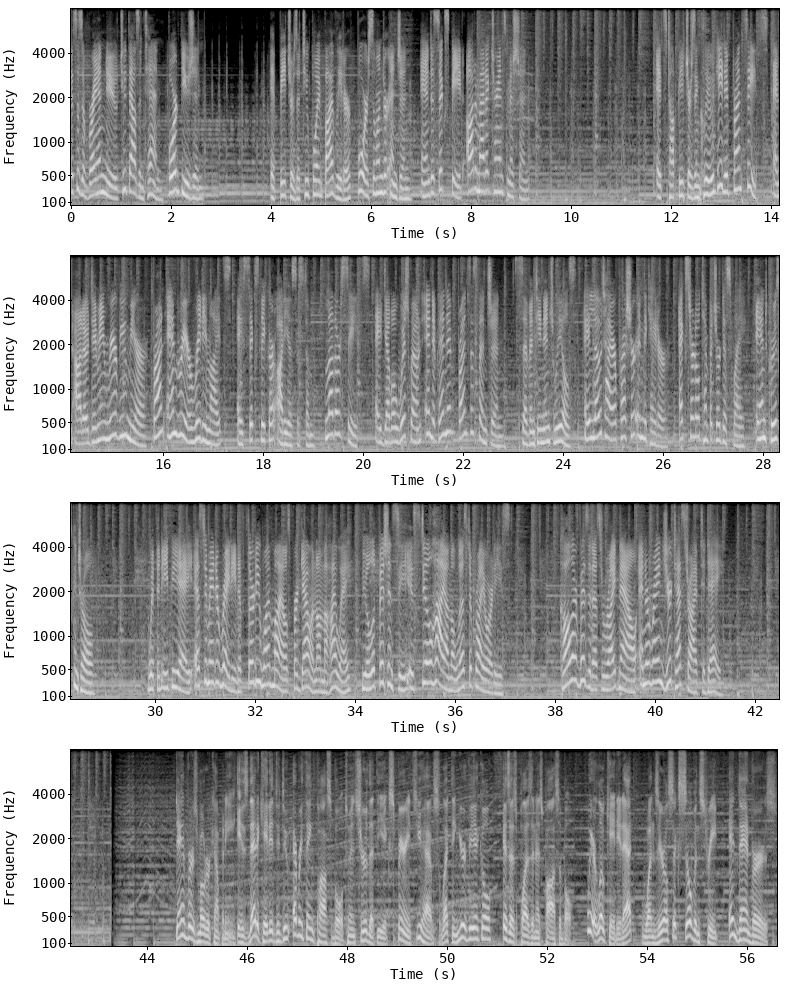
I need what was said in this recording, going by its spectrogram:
This is a brand new 2010 Ford Fusion. It features a 2.5-liter four-cylinder engine and a six-speed automatic transmission. Its top features include heated front seats, an auto-dimming rearview mirror, front and rear reading lights, a six-speaker audio system, leather seats, a double wishbone independent front suspension, 17-inch wheels, a low tire pressure indicator, external temperature display, and cruise control. With an EPA estimated rating of 31 miles per gallon on the highway, fuel efficiency is still high on the list of priorities. Call or visit us right now and arrange your test drive today. Danvers Motor Company is dedicated to do everything possible to ensure that the experience you have selecting your vehicle is as pleasant as possible. We are located at 106 Sylvan Street in Danvers.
